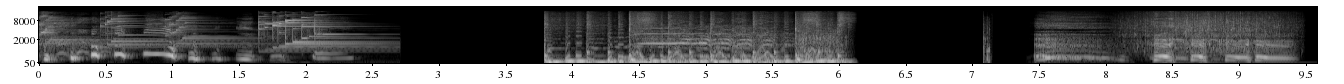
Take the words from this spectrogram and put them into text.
Ha ha ha!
